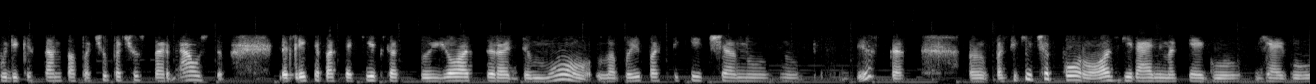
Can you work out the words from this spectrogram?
kūdikis tampa pačiu pačiu svarbiausiu. Bet reikia pasakyti, kad su jo atsiradimu labai pasikeičia nu, nu, viskas. E, pasikeičia poros gyvenimas, jeigu, jeigu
